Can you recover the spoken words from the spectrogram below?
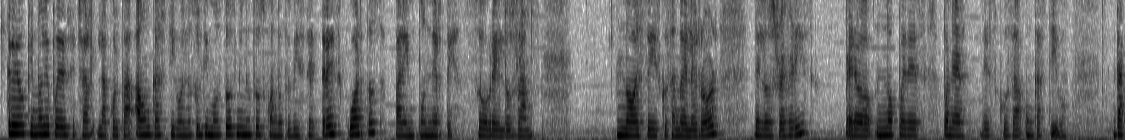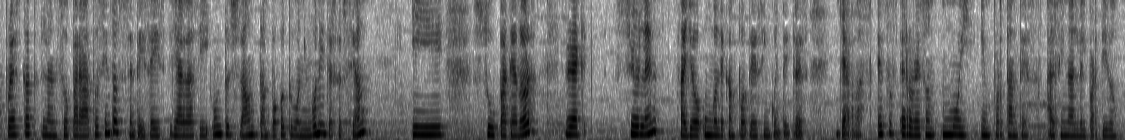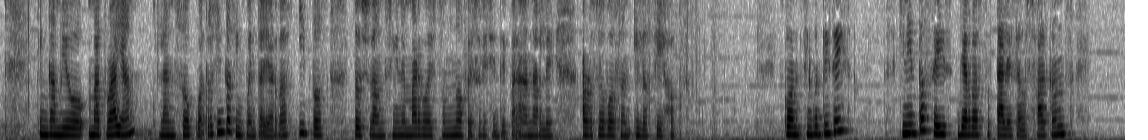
Creo que no le puedes echar la culpa a un castigo en los últimos dos minutos cuando tuviste tres cuartos para imponerte sobre los Rams. No estoy excusando el error de los referees, pero no puedes poner de excusa un castigo. Dak Prescott lanzó para 266 yardas y un touchdown, tampoco tuvo ninguna intercepción. Y su pateador, Greg Sherlin, falló un gol de campo de 53 yardas. Estos errores son muy importantes al final del partido. En cambio, Matt Ryan lanzó 450 yardas y dos touchdowns. Sin embargo, esto no fue suficiente para ganarle a Russell Wilson y los Seahawks. Con 56, 506 yardas totales de los Falcons,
